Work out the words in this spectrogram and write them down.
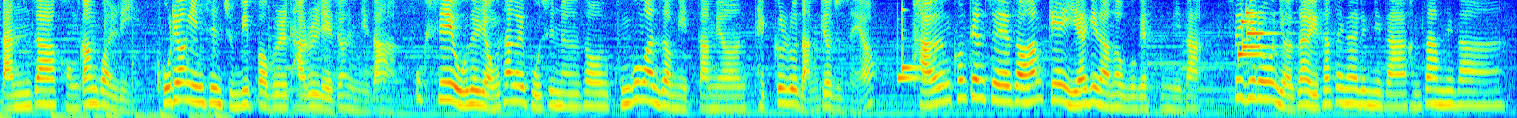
난자 건강 관리, 고령 임신 준비법을 다룰 예정입니다. 혹시 오늘 영상을 보시면서 궁금한 점이 있다면 댓글로 남겨주세요. 다음 콘텐츠에서 함께 이야기 나눠보겠습니다. 슬기로운 여자 의사 생활입니다. 감사합니다.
